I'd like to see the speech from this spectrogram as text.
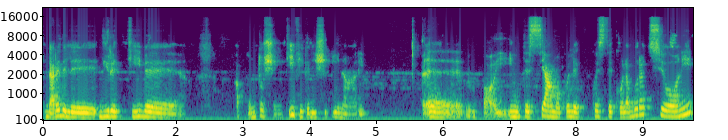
dare delle direttive appunto scientifiche, disciplinari. Eh, poi intessiamo quelle, queste collaborazioni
